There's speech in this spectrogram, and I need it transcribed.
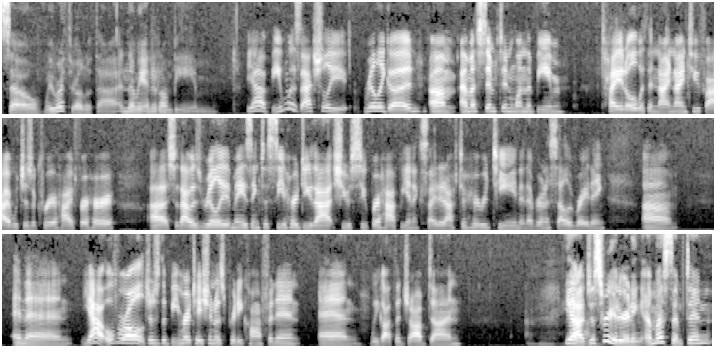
so we were thrilled with that. And then we ended on Beam. Yeah, Beam was actually really good. Um, Emma Simpson won the Beam title with a 9925, which is a career high for her. Uh, so that was really amazing to see her do that. She was super happy and excited after her routine, and everyone was celebrating. Um, and then, yeah, overall, just the beam rotation was pretty confident, and we got the job done. Yeah, just reiterating, Emma Simpson,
